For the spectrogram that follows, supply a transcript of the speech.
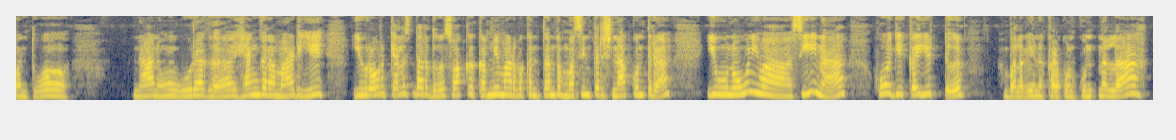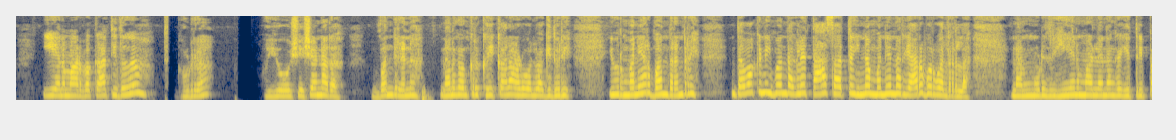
ಬಂತು ನಾನು ಊರಾಗ ಹೆಂಗರ ಮಾಡಿ ಇವ್ರವ್ರ ಕೆಲಸದಾರ್ದು ಸೊಕ್ಕ ಕಮ್ಮಿ ಮಾಡ್ಬೇಕಂತಂದು ಮಸಿನ್ ತರಿಸಿ ನಾ ಕುಂತ್ರ ನೋವು ನೀವ ಸೀನ ಹೋಗಿ ಕೈ ಇಟ್ಟು ಬಲಗೈನ ಕಳ್ಕೊಂಡು ಕುಂತ್ನಲ್ಲ, ಏನು ಮಾಡ್ಬೇಕಾತಿದು? ಗೌಡ್ರ, ಅಯ್ಯೋ ಶೇಷಣ್ಣರ ಬಂದ್ರೇನ? ನನಗಂಕ್ರ ಕೈ ಕಾಲ ಆಡುವಲ್ವಾಗಿದ್ದು ರೀ ಇವ್ರ ಮನೆಯವ್ರು ಬಂದ್ರನ್ರಿ? ದವಾಖಾನಿಗೆ ಬಂದಾಗಲೇ ತಾಸಾತು ಇನ್ನ ಮನೆಯವ್ರು ಯಾರು ಬರುವಲ್ರಲ್ಲ. ನಂಗೆ ನೋಡಿದ್ರಿ ಏನು ಮಾಡ್ಲ ನಂಗಾಗೈತ್ರಿಪ್ಪ.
